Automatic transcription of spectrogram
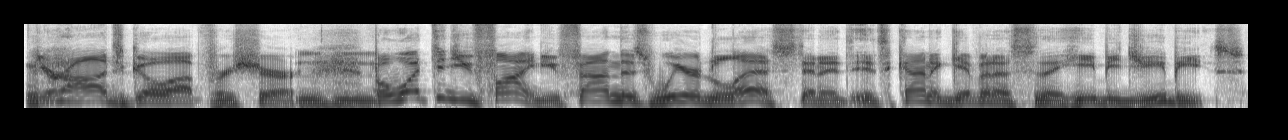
your odds go up for sure. Mm-hmm. But what did you find? You found this weird list, and it, it's kind of given us the heebie-jeebies.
